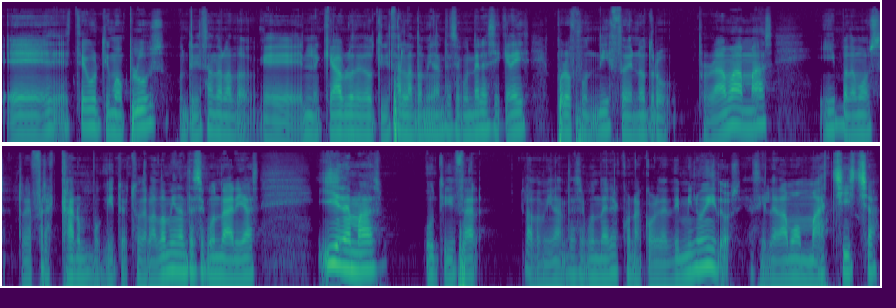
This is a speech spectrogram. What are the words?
eh, este último plus, utilizando la en el que hablo de utilizar las dominantes secundarias, si queréis, profundizo en otro programa más y podemos refrescar un poquito esto de las dominantes secundarias y además utilizar las dominantes secundarias con acordes disminuidos y así le damos más chicha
